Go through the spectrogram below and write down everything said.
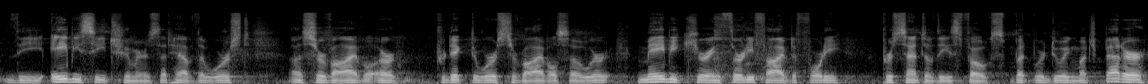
the ABC tumors that have the worst uh, survival or predict the worst survival. So we're maybe curing 35 to 40 percent of these folks, but we're doing much better,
